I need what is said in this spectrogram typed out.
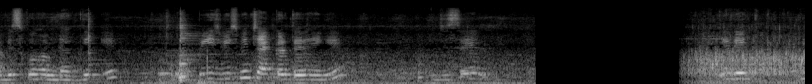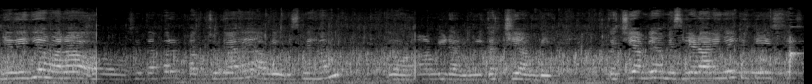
अब इसको हम ढक देंगे। बीच बीच में चेक करते रहेंगे जिससे ये देख ये देखिए हमारा सीताफल पक चुका है। अब इसमें हम आंबी डालेंगे कच्ची आंबी कच्ची आंबी हम इसलिए डालेंगे क्योंकि इससे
